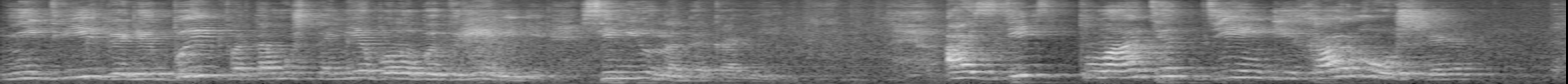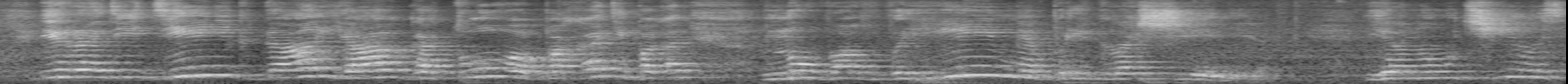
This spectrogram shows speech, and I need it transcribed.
не двигали бы, потому что не было бы времени. Семью надо кормить. А здесь платят деньги хорошие. И ради денег, да, я готова пахать и пахать. Но во время приглашения я научилась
